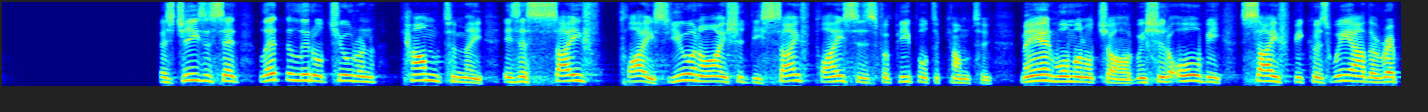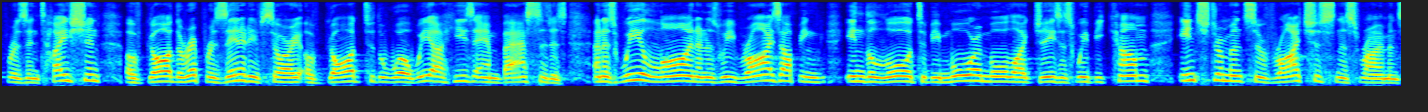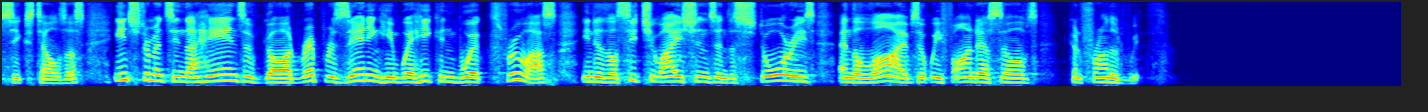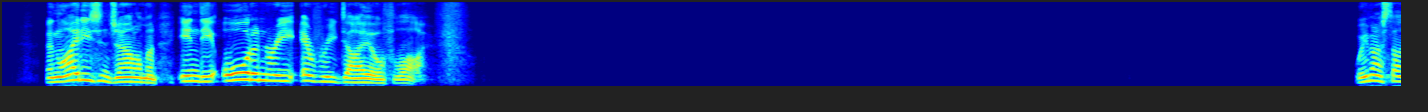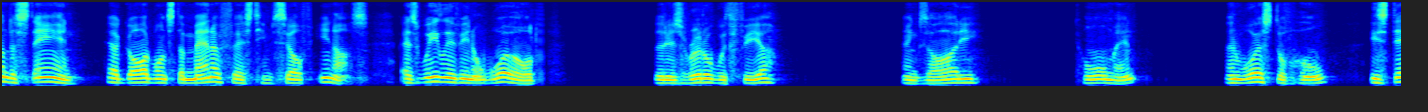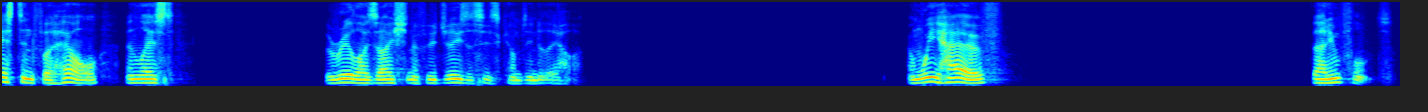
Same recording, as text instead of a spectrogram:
As Jesus said, let the little children come to me, is a safe place. You and I should be safe places for people to come to. Man, woman, or child. We should all be safe because we are the representation of God, the representative, sorry, of God to the world. We are His ambassadors. And as we align and as we rise up in, in the Lord to be more and more like Jesus, we become instruments of righteousness, Romans 6 tells us. Instruments in the hands of God, representing Him where He can work through us into the situations and the stories and the lives that we find ourselves confronted with. And, ladies and gentlemen, in the ordinary everyday of life, we must understand how God wants to manifest Himself in us as we live in a world that is riddled with fear, anxiety, torment, and worst of all, is destined for hell unless the realization of who Jesus is comes into their heart. And we have that influence.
